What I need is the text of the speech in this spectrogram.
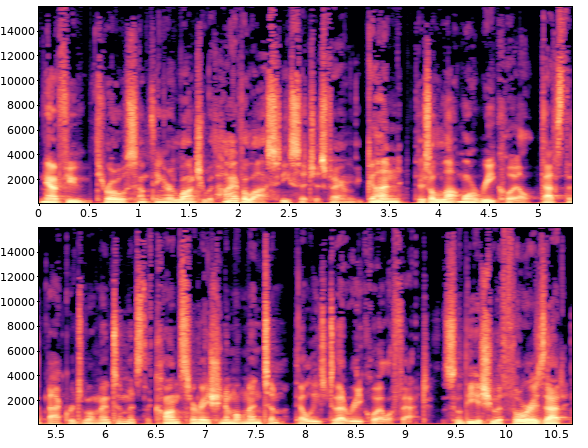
Now, if you throw something or launch it with high velocity, such as firing a gun, there's a lot more recoil. That's the backwards momentum. It's the conservation of momentum that leads to that recoil effect. So the issue with Thor is that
